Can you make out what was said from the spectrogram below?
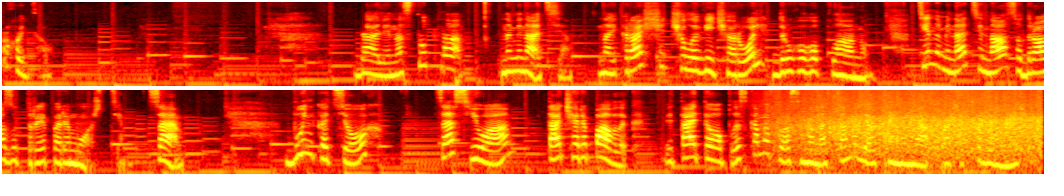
Проходь зал. Далі наступна номінація. Найкраща чоловіча роль другого плану. В цій номінації нас одразу три переможці: це Бунька Цьох, це Сюа та Черепавлик. Вітайте оплесками, просимо на сцену для отримання ваших подарунків.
